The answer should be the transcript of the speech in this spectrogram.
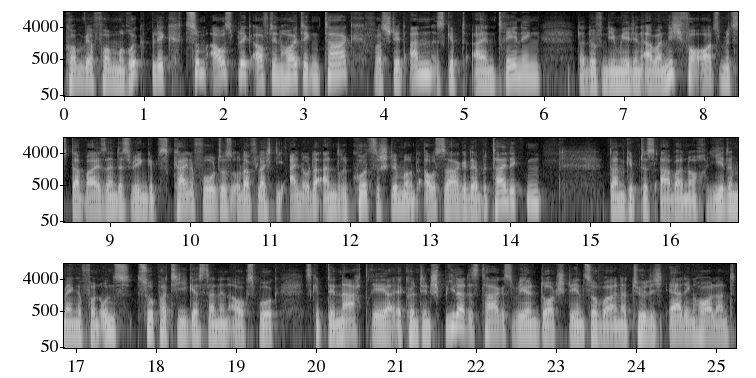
Kommen wir vom Rückblick zum Ausblick auf den heutigen Tag. Was steht an? Es gibt ein Training. Da dürfen die Medien aber nicht vor Ort mit dabei sein. Deswegen gibt es keine Fotos oder vielleicht die eine oder andere kurze Stimme und Aussage der Beteiligten. Dann gibt es aber noch jede Menge von uns zur Partie gestern in Augsburg. Es gibt den Nachdreher. Ihr könnt den Spieler des Tages wählen. Dort stehen zur Wahl natürlich Erling Haaland,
